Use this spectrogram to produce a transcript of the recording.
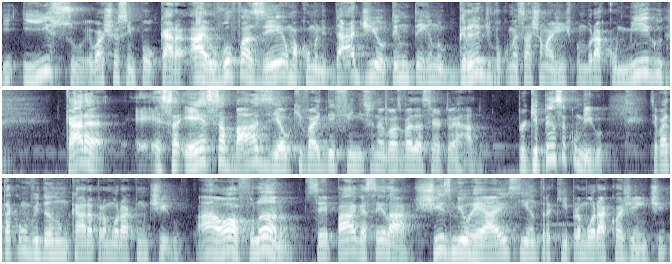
E, e, isso, eu acho que assim, pô, cara, ah, eu vou fazer uma comunidade, eu tenho um terreno grande, vou começar a chamar gente para morar comigo. Cara, essa, essa base é o que vai definir se o negócio vai dar certo ou errado. Porque pensa comigo, você vai estar tá convidando um cara para morar contigo. Ah, ó, fulano, você paga, sei lá, X mil reais e entra aqui para morar com a gente.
